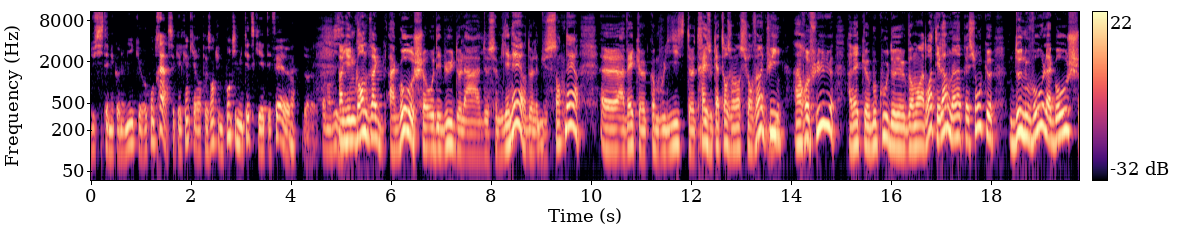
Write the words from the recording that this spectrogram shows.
du système économique. Au contraire, c'est quelqu'un qui représente une continuité de ce qui a été fait pendant dix ans. il y a une grande vague à gauche au début de, la, de ce millénaire, de du centenaire, avec, comme vous le dites, 13 ou 14 gouvernements sur 20, et puis un reflux avec beaucoup de gouvernements à droite. Et là, on a l'impression que, de nouveau, la gauche,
